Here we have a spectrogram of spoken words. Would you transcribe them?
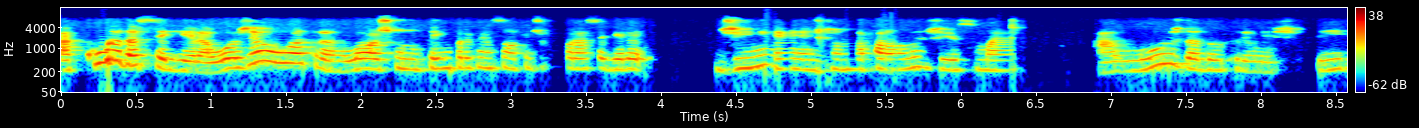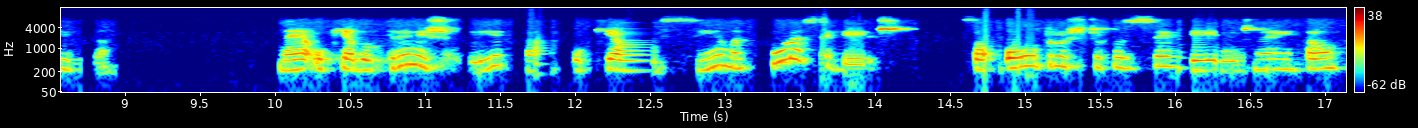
A cura da cegueira hoje é outra. Lógico, não tenho pretensão aqui de curar a cegueira de ninguém, a gente não está falando disso, mas a luz da doutrina espírita, né, o que a doutrina explica, o que ela ensina, cura cegueiras. São outros tipos de cegueiras. Né? Então,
